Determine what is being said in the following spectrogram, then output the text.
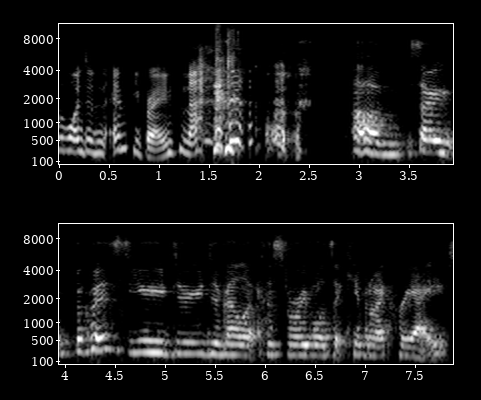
wanted an empty brain. Nah. um, so because you do develop the storyboards that Kim and I create,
